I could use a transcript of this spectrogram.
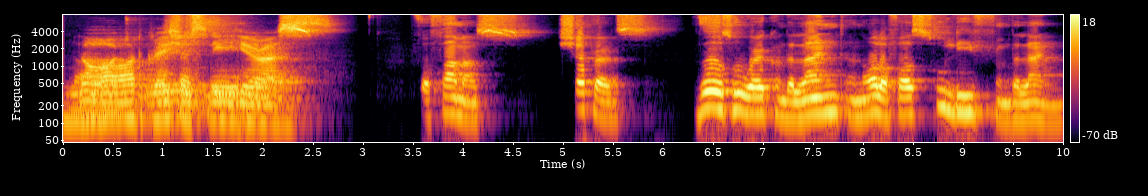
Lord, graciously hear us. For farmers, shepherds, those who work on the land, and all of us who live from the land,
